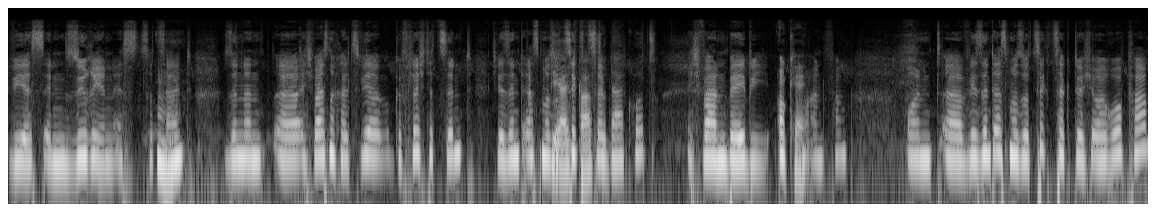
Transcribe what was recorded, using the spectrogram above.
wie es in Syrien ist zurzeit, mhm. sondern äh, ich weiß noch, als wir geflüchtet sind, wir sind erstmal so zickzack. Warst du da kurz? Ich war ein Baby okay. am Anfang. Und äh, wir sind erstmal so zickzack durch Europa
